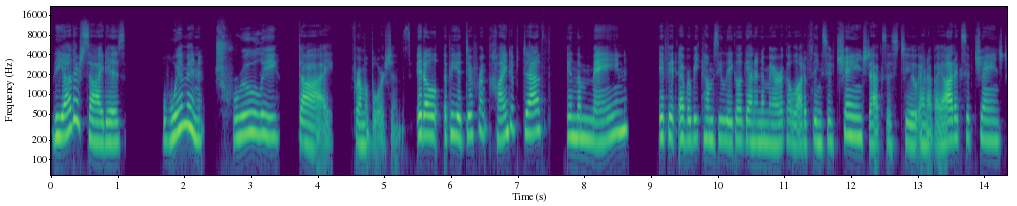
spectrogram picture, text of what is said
The other side is women truly die from abortions. It'll be a different kind of death in the main if it ever becomes illegal again in america a lot of things have changed access to antibiotics have changed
